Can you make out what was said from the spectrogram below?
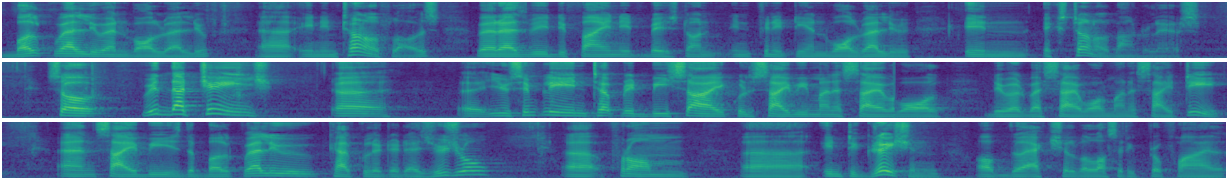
bulk value and wall value uh, in internal flows, whereas we define it based on infinity and wall value in external boundary layers. So, with that change, uh, uh, you simply interpret B psi equal to psi b minus psi wall divided by psi wall minus psi t and psi b is the bulk value calculated as usual uh, from uh, integration of the axial velocity profile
